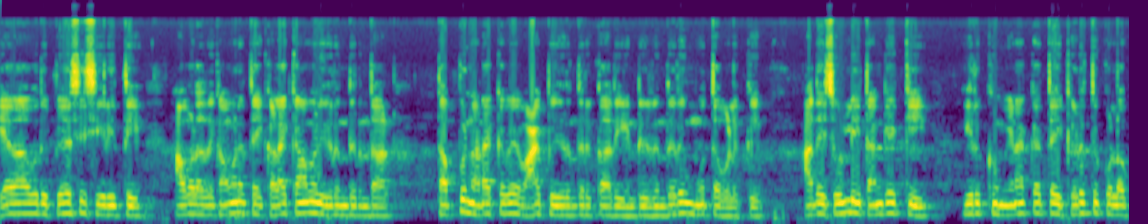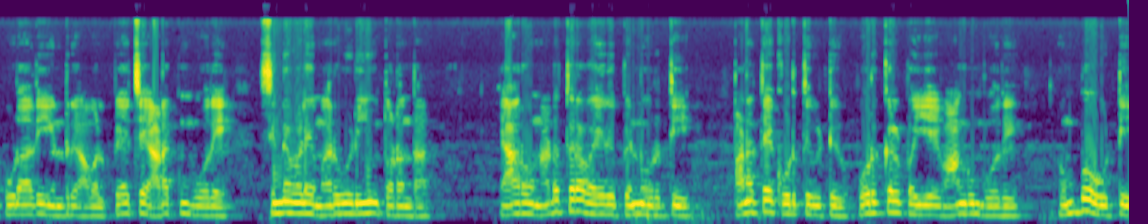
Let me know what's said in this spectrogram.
ஏதாவது பேசி சிரித்து அவளது கவனத்தை கலைக்காமல் இருந்திருந்தால் தப்பு நடக்கவே வாய்ப்பு இருந்திருக்காது என்றிருந்தது மூத்தவளுக்கு. அதை சொல்லி தங்கைக்கு இருக்கும் இணக்கத்தை கெடுத்து கொள்ளக்கூடாது என்று அவள் பேச்சை அடக்கும் போதே சின்னவளை மறுபடியும் தொடர்ந்தாள். யாரோ நடுத்தர வயது பெண் ஒருத்தி பணத்தை கொடுத்துவிட்டு பொருட்கள் பையை வாங்கும்போது ரொம்ப ஒட்டி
